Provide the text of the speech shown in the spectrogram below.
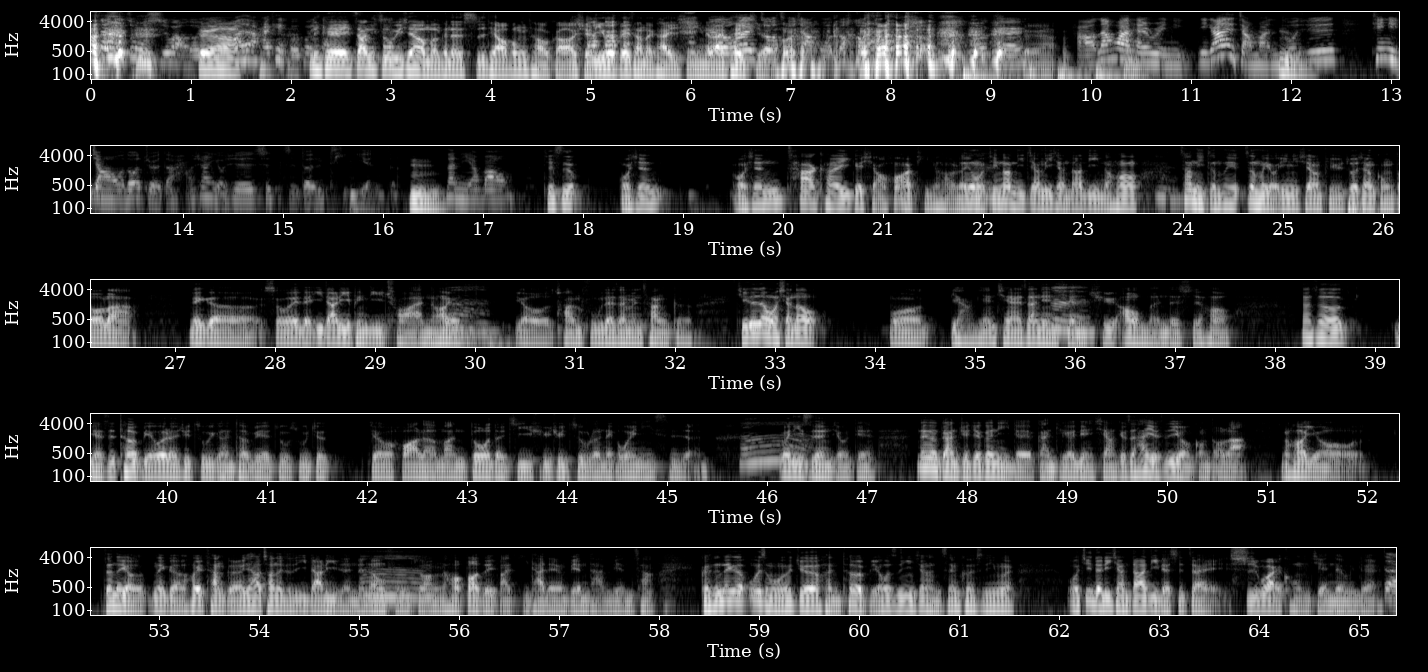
再次住十晚我都对啊，还可以回馈。你可以赞助一下我们，可能十条蜂巢膏，雪莉会非常的开心的 来配酒。做抽奖活动。OK。对啊。好，那换 Henry，你你刚才也讲蛮多，其实听你讲，我都觉得好像有些是值得去体验的。嗯。那你要不要？其实我先。我先岔开一个小话题好了，因为我听到你讲理想大地，然后让你怎么这么有印象？比如说像孔多拉那个所谓的意大利平底船，然后有有船夫在上面唱歌，其实让我想到我两年前还是三年前去澳门的时候，那时候也是特别为了去住一个很特别的住宿，就就花了蛮多的积蓄去住了那个威尼斯人，威尼斯人酒店。那个感觉就跟你的感觉有点像，就是他也是有贡多拉，然后有真的有那个会唱歌，而且他穿的就是意大利人的那种服装，然后抱着一把吉他在那边弹边唱。可是那个为什么我会觉得很特别，或是印象很深刻，是因为我记得理想大地的是在室外空间，对不对？对。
